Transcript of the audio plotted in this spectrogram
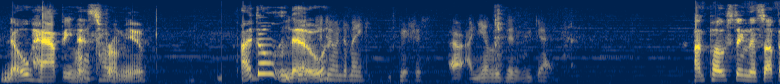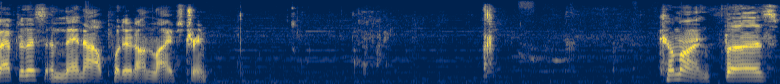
No happiness Oh, from you. I don't What you know. doing to make vicious? Uh, I nearly did it again. I'm posting this up after this, and then I'll put it on live stream. Come on, Fuzz.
